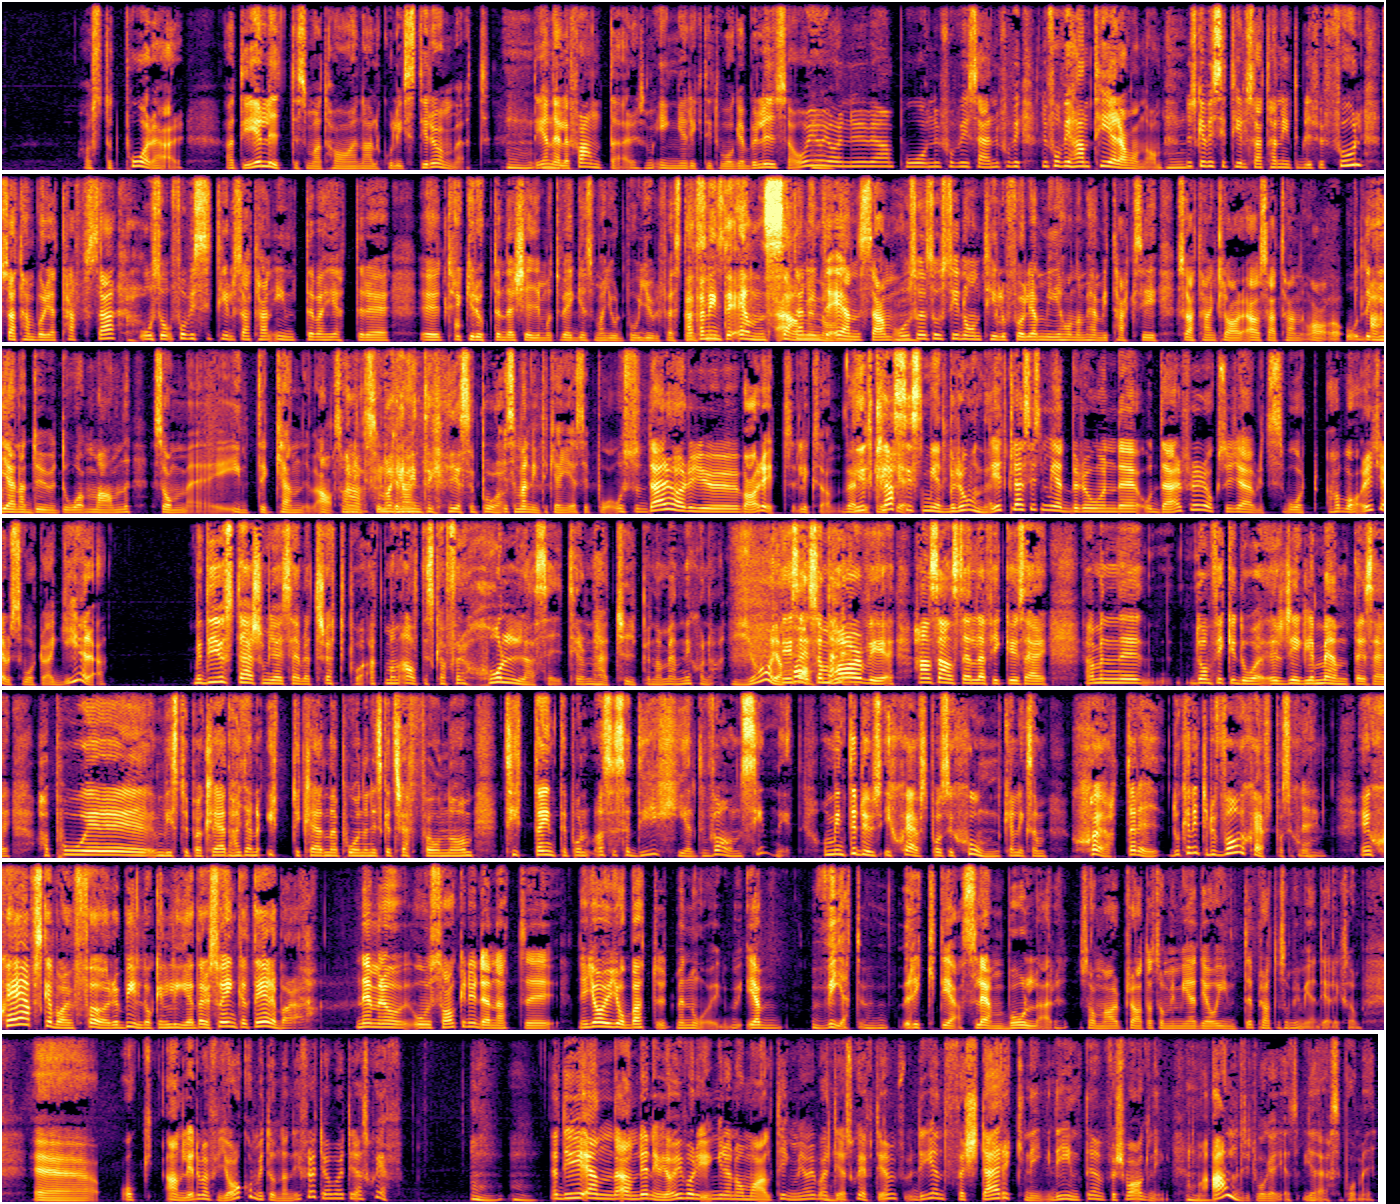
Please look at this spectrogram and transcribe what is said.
har stött på det här. Att det är lite som att ha en alkoholist i rummet. Mm, det är en elefant där som ingen riktigt vågar belysa. Oj, oj, oj, nu är han på. Nu får vi, så här, nu får vi, nu får vi hantera honom. Mm. Nu ska vi se till så att han inte blir för full, så att han börjar tafsa. Ah. Och så får vi se till så att han inte vad heter det, eh, trycker upp den där tjejen mot väggen som han gjorde på julfesten Att han sist. inte är ensam Att han inte är. Mm. ensam. Och sen så ser någon till att följa med honom hem i taxi så att han klarar, alltså att han, ja, och det är Ah. gärna du då man som eh, inte kan, ja, som han Ja, inte skulle man kunna kan inte ge sig på. som man inte kan ge sig på. Och så där har det ju varit. Liksom, Det är ett klassiskt medberoende. Mycket. Det är ett klassiskt medberoende och därför är det också jävligt svårt, har varit jävligt svårt att agera. Men det är just det här som jag är så jävla trött på. Att man alltid ska förhålla sig till den här typen av människorna. Ja, jag det är så här, som det. Harvey, hans anställda fick ju så här, ja men eh, de fick ju då reglement där det så här, ha på er en viss typ av kläder, ha gärna ytterkläderna på när ni ska träffa honom, titta inte på honom, alltså så här, det är helt vansinnigt. Om inte du i chefsposition kan liksom sköta dig, då kan inte du vara i chefsposition. En chef ska vara en förebild och en ledare, så enkelt är det bara. Nej men och, och saken är den att eh, när jag har jobbat ut med no, jag vet riktiga slembollar som har pratats om i media och inte pratats om i media. Liksom. Eh, och anledningen varför jag har kommit undan det är för att jag har varit deras chef. Mm, mm. Ja, det är enda anledningen. Jag har ju varit yngre än dem och allting men jag har ju Mm. varit deras chef. Det är, en, det är en förstärkning, det är inte en försvagning. De Mm. har aldrig vågat ge, ge sig på mig.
